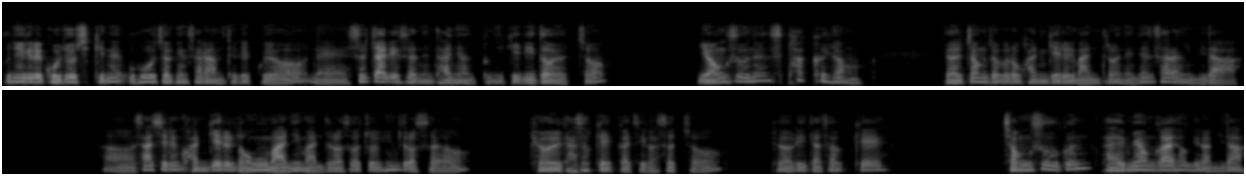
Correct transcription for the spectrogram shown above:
분위기를 고조시키는 우호적인 사람 되겠고요. 네, 술자리에서는 단연 분위기 리더였죠. 영수는 스파크형, 열정적으로 관계를 만들어내는 사람입니다. 어, 사실은 관계를 너무 많이 만들어서 좀 힘들었어요. 별 다섯 개까지 갔었죠. 별이 다섯 개. 정숙은 발명가 형이랍니다.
